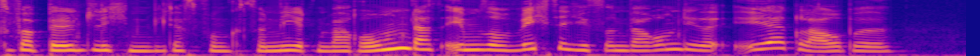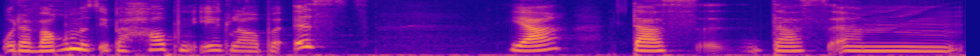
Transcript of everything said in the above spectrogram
zu verbildlichen, wie das funktioniert und warum das eben so wichtig ist und warum dieser Irrglaube oder warum es überhaupt ein Irrglaube ist, ja, dass, dass ähm,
